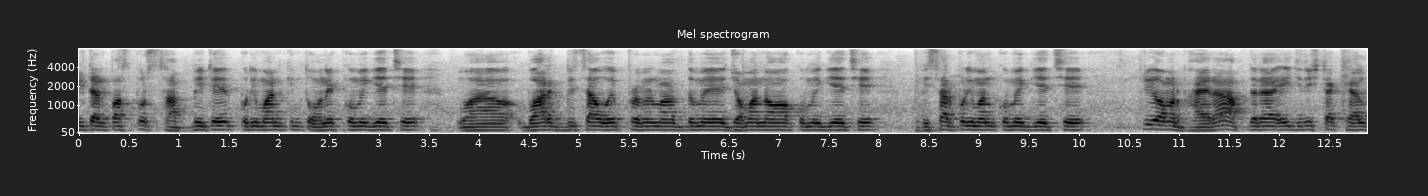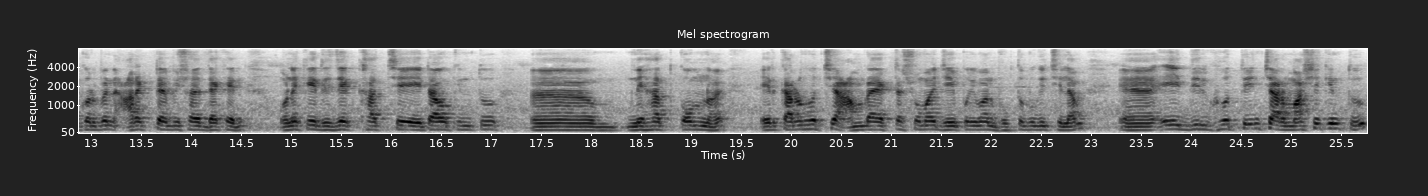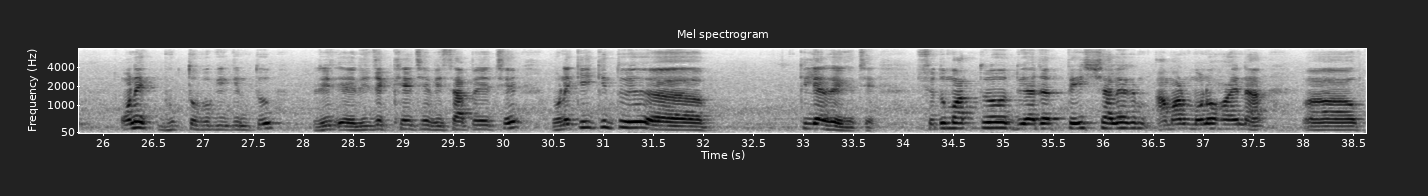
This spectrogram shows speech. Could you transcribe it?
return passport সাবমিটের পরিমাণ কিন্তু অনেক কমে গিয়েছে। ওয়ার্ক ভিসা ওয়েব ফর্মের মাধ্যমে জমা নেওয়া কমে গিয়েছে, ভিসার পরিমাণ কমে গিয়েছে। প্রিয় আমার ভাইয়েরা, আপনারা এই জিনিসটা খেয়াল করবেন। আরেকটা বিষয় দেখেন, অনেকে রিজেক্ট খাচ্ছে, এটাও কিন্তু নেহাত কম নয়। এর কারণ হচ্ছে আমরা একটা সময় যে পরিমাণ ভুক্তভোগী ছিলাম এই দীর্ঘ তিন চার মাসে কিন্তু অনেক ভুক্তভোগী কিন্তু রিজেক্ট খেয়েছে, ভিসা পেয়েছে। অনেকেই কিন্তু ক্লিয়ার হয়ে গেছে। শুধুমাত্র দুই হাজার তেইশ সালের আমার মনে হয় না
